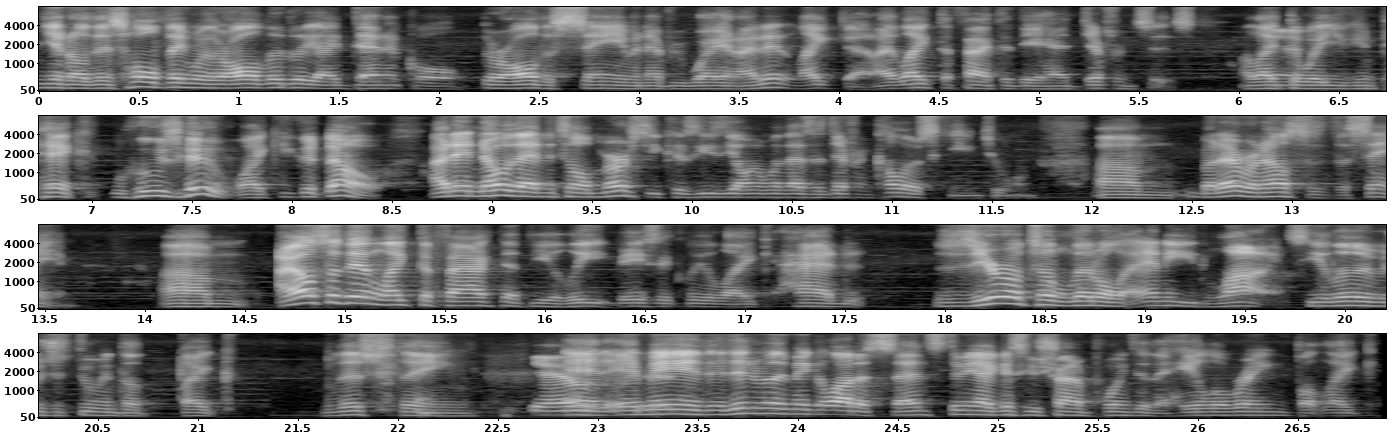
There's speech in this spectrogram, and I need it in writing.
you know this whole thing where they're all literally identical they're all the same in every way and i didn't like that. I like the fact that they had differences. I like the way you can pick who's who like you could know. I didn't know that until mercy because he's the only one that has a different color scheme to him. Um but everyone else is the same. Um, I also didn't like the fact that the elite basically like had zero to little any lines. He literally was just doing the like this thing, Yeah, it it made it didn't really make a lot of sense to me. I guess he was trying to point to the Halo ring, but like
